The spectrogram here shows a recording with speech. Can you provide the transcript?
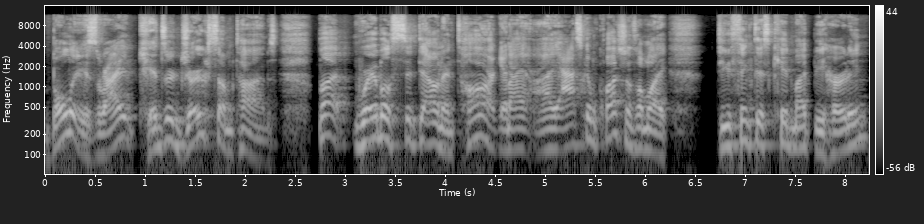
bullies, right? Kids are jerks sometimes. But we're able to sit down and talk and I, I ask him questions. I'm like, do you think this kid might be hurting?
